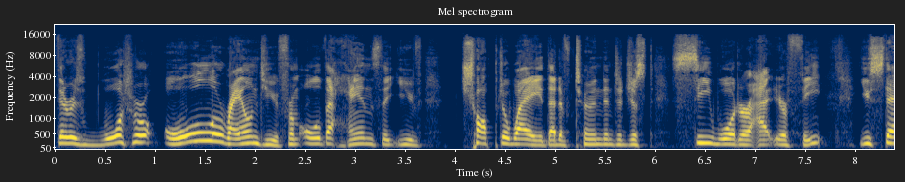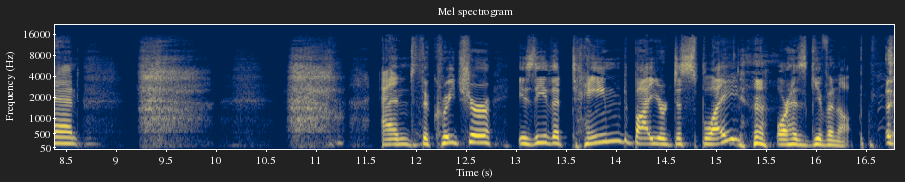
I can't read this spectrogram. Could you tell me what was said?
There is water all around you from all the hands that you've chopped away that have turned into just seawater at your feet. You stand and the creature is either tamed by your display or has given up.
